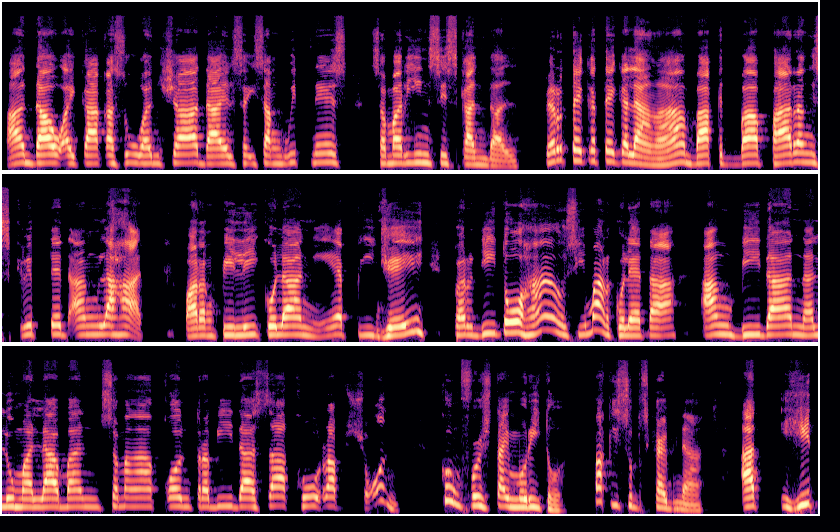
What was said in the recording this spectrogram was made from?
ah, daw ay kakasuhan siya dahil sa isang witness sa Marines scandal. Pero teka-teka lang ha, bakit ba parang scripted ang lahat? Parang pelikula ni FPJ, pero dito ha, si Marcoleta ang bida na lumalaban sa mga kontrabida sa korupsyon. Kung first time mo rito, paki-subscribe na at i-hit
